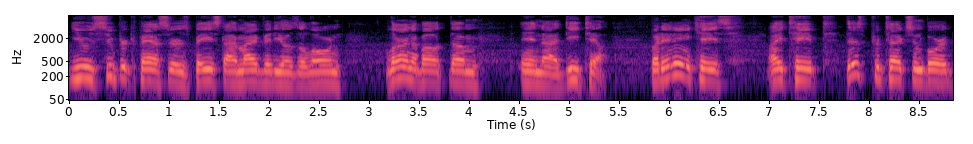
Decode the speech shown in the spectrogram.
use supercapacitors based on my videos alone. Learn about them in uh, detail. But in any case, I taped this protection board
